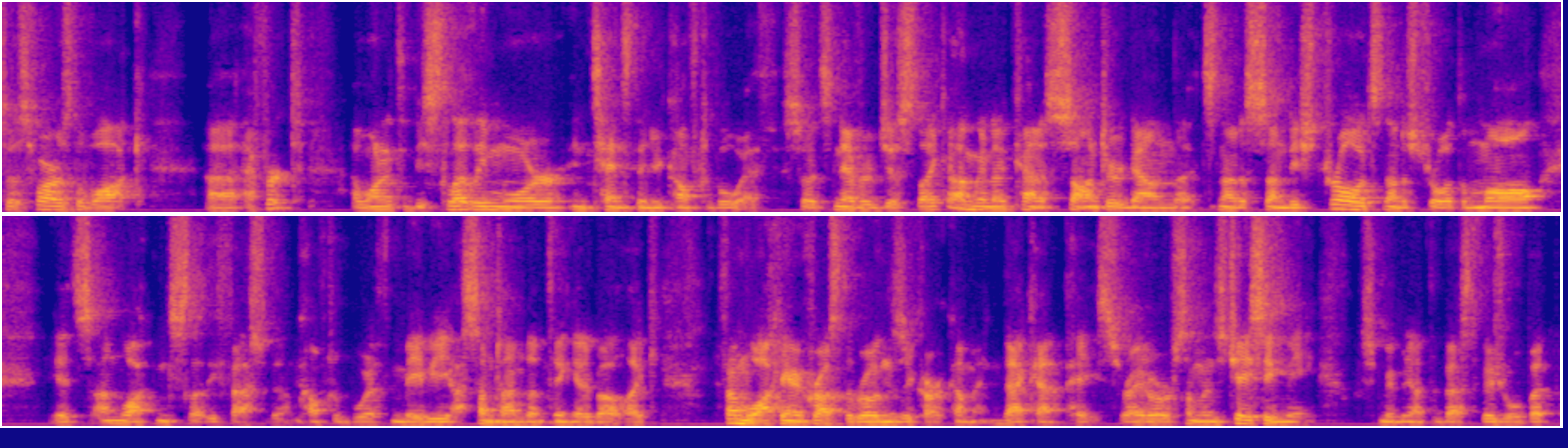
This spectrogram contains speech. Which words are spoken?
So, as far as the walk uh, effort, I want it to be slightly more intense than you're comfortable with. So, it's never just like, oh, I'm going to kind of saunter down the, it's not a Sunday stroll, it's not a stroll at the mall. It's I'm walking slightly faster than I'm comfortable with. Maybe sometimes I'm thinking about like if I'm walking across the road and there's a car coming, that kind of pace, right? Or if someone's chasing me, which is maybe not the best visual, but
